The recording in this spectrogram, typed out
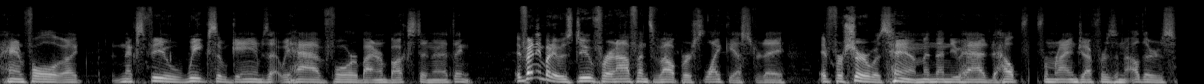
handful like next few weeks of games that we have for Byron Buxton. And I think if anybody was due for an offensive outburst like yesterday, it for sure was him. And then you had help from Ryan Jeffers and others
